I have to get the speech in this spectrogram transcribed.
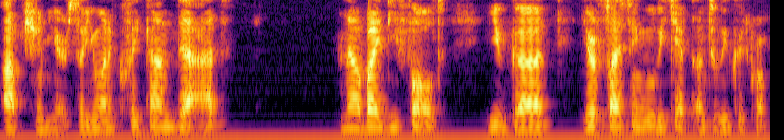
option here. So you want to click on that. Now by default, you've got your flashing will be kept until you quit Chrome.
